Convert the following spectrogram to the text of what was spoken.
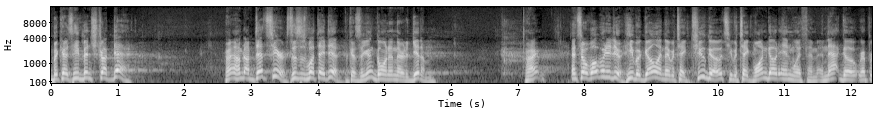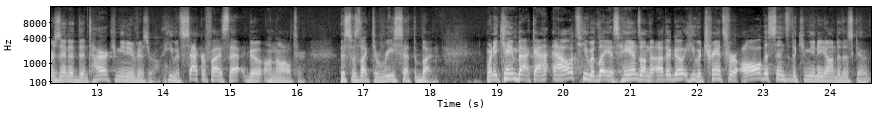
because he'd been struck dead. Right? I'm, I'm dead serious. This is what they did because they weren't going in there to get him. Right? And so, what would he do? He would go and they would take two goats. He would take one goat in with him, and that goat represented the entire community of Israel. He would sacrifice that goat on the altar. This was like to reset the button. When he came back out, he would lay his hands on the other goat. He would transfer all the sins of the community onto this goat.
